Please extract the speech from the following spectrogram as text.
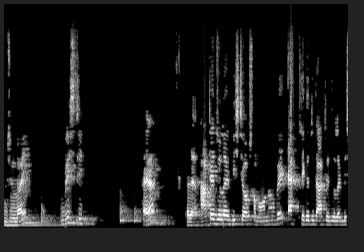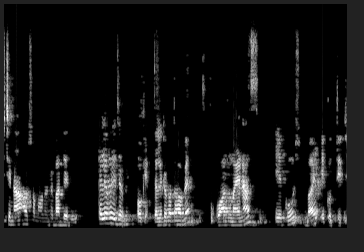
জুলাই বৃষ্টি, তাই না? তাহলে আটে জুলাই বৃষ্টি হওয়ার সম্ভাবনা হবে। এক থেকে যদি আটে জুলাই বৃষ্টি না হওয়ার সম্ভাবনাটা বাদ দিয়ে দিই, তাহলে হয়ে যাবে। ওকে তাহলে এটা কত হবে? ওয়ান মাইনাস একুশ বাই একত্রিশ।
